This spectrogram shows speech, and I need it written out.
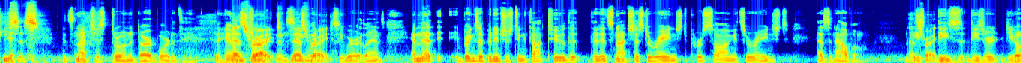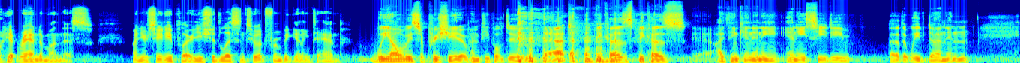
pieces. It's not just throwing a dartboard at the, the hymn. That's right. And That's what- right. see where it lands, and that it brings up an interesting thought too. That that it's not just arranged per song; it's arranged as an album. That's these, right. These these are you don't hit random on this on your CD player. You should listen to it from beginning to end. we always appreciate it when people do that because because I think in any any CD uh, that we've done in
